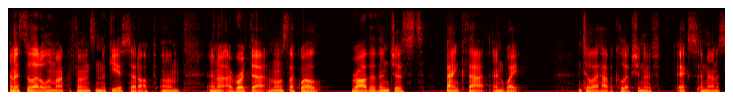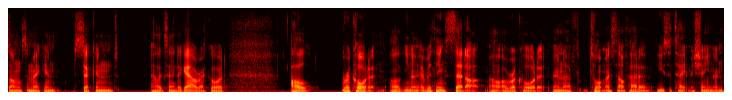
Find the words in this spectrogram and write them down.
and I still had all the microphones and the gear set up. Um, and I, I wrote that, and I was like, well, rather than just bank that and wait until I have a collection of X amount of songs and make a second Alexander Gow record, I'll record it. I'll, you know, everything's set up. I'll, I'll record it, and I've taught myself how to use a tape machine and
